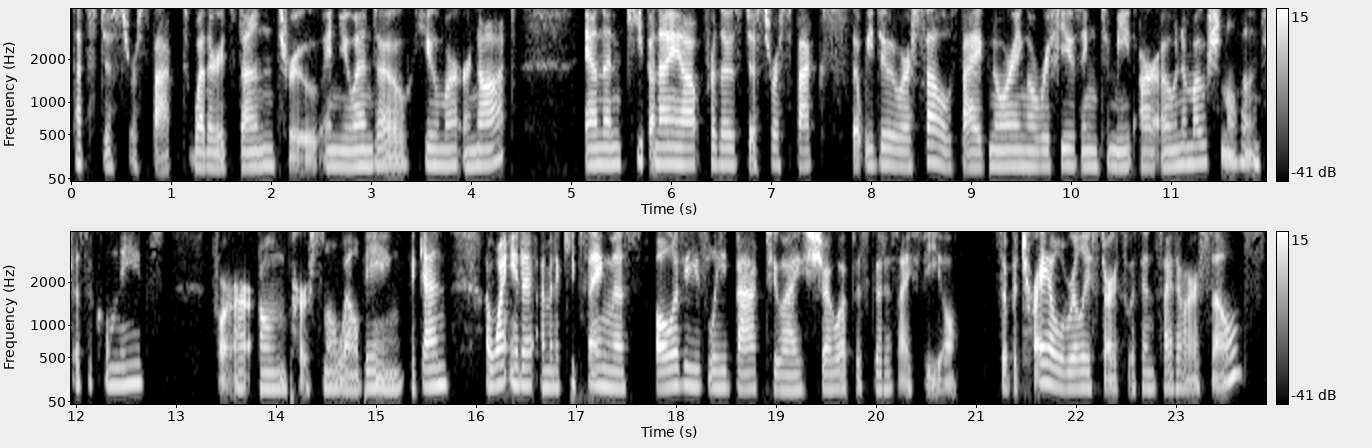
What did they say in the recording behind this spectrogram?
that's disrespect, whether it's done through innuendo, humor, or not. And then keep an eye out for those disrespects that we do to ourselves by ignoring or refusing to meet our own emotional and physical needs for our own personal well being. Again, I want you to, I'm going to keep saying this. All of these lead back to I show up as good as I feel. So betrayal really starts with inside of ourselves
